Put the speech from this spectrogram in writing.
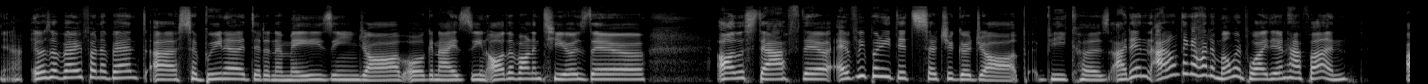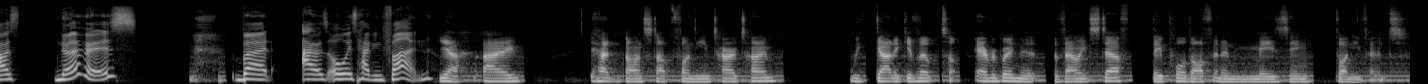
Yeah, it was a very fun event. Uh, Sabrina did an amazing job organizing all the volunteers there, all the staff there. Everybody did such a good job because I didn't. I don't think I had a moment where I didn't have fun. I was nervous, but I was always having fun. Yeah, I had nonstop fun the entire time. We got to give up to everybody in the, the Valiant staff. They pulled off an amazing fun event.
